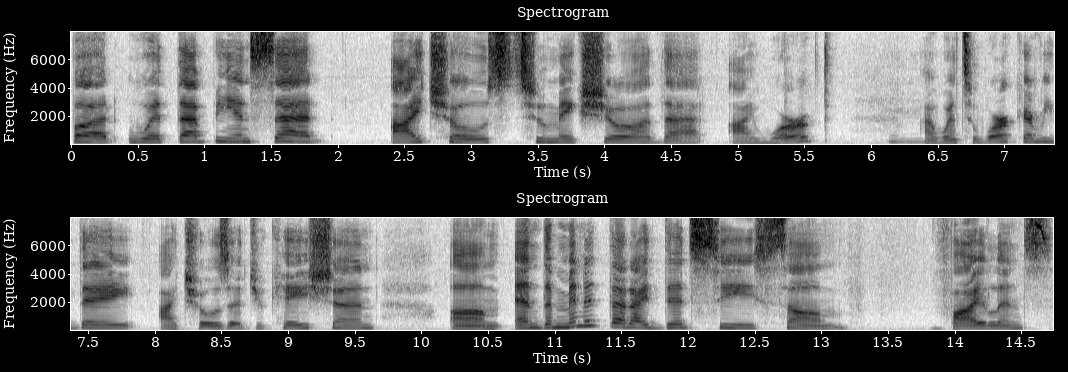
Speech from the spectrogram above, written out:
but with that being said, I chose to make sure that I worked. Mm-hmm. I went to work every day. I chose education. Um, and the minute that I did see some violence,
